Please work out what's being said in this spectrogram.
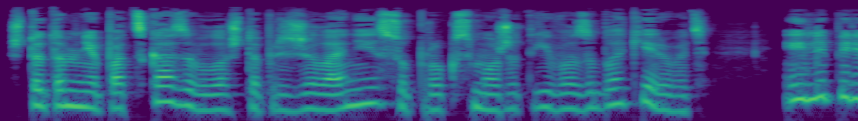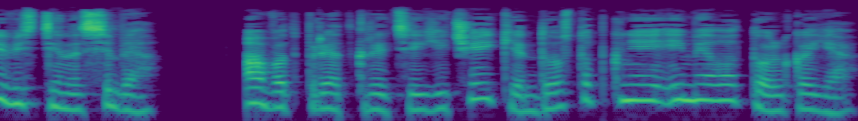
Что-то мне подсказывало, что при желании супруг сможет его заблокировать или перевести на себя. А вот при открытии ячейки доступ к ней имела только я.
